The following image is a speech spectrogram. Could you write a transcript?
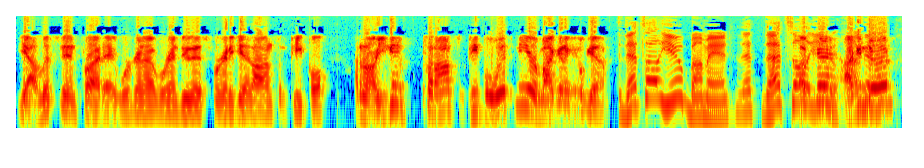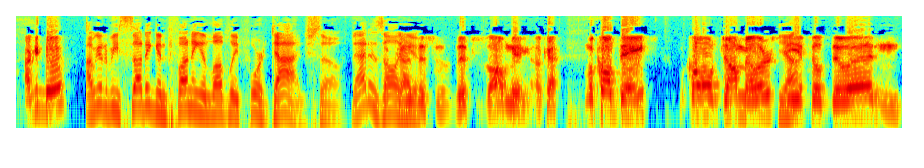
yeah, listen in Friday. We're gonna we're gonna do this. We're gonna get on some people. I don't know. Are you going to put on some people with me, or am I going to go get them? That's all you, my man. That that's all okay, you. I can gonna- do it. I can do it. I'm going to be sunning and funning and lovely for Dodge, so that is all Okay, you. this is this is all me. Okay, I'm gonna call Dave. I'm gonna call John Miller. See Yeah. if he'll do it, and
